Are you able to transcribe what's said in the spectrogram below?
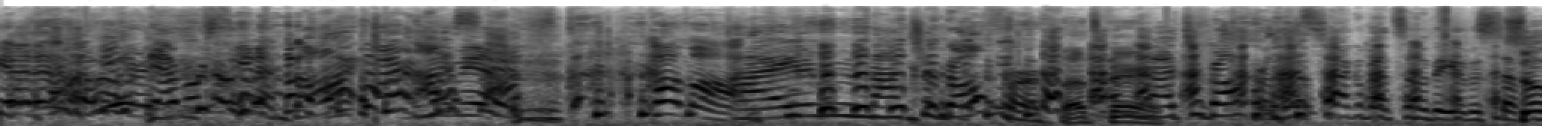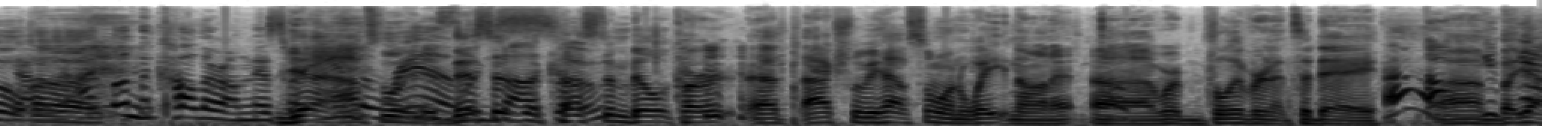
Yeah, have you never seen a golf cart? I mean, come on. I'm not your golfer. That's I'm fair. not your golfer. Let's talk about some of the other stuff. So, got. uh, I love the color on this one. Yeah, and absolutely. rims. This is Looks a custom built cart. Actually, we have someone waiting on it. Uh, we're delivering it today. Oh, Um, you but can't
